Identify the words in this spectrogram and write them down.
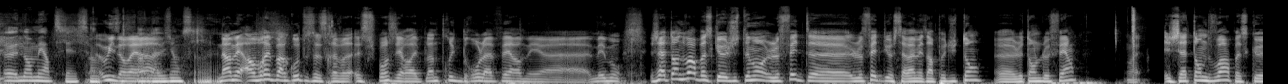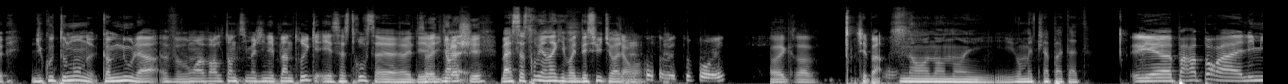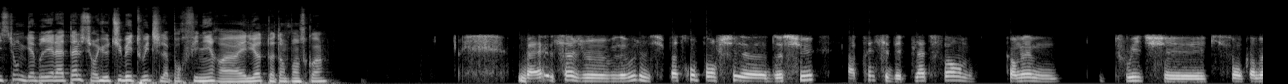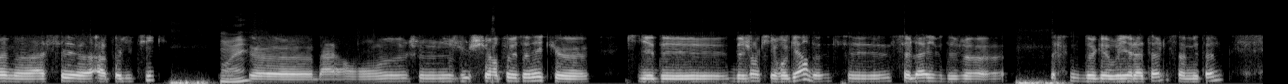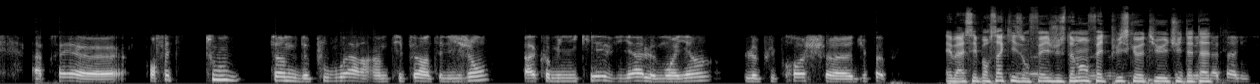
Euh, non merde, c'est un, oui, non mais, un euh, avion ça. ouais. non mais en vrai, par contre, ce serait vrai. Je pense qu'il y aurait plein de trucs drôles à faire, mais euh, mais bon, j'attends de voir parce que justement le fait euh, le fait que ça va mettre un peu du temps, euh, le temps de le faire. Ouais. J'attends de voir parce que du coup tout le monde comme nous là vont avoir le temps de s'imaginer plein de trucs et ça se trouve ça, Ça va être a- bah ça se trouve il y en a qui vont être déçus tu vois Clairement. Ça va être tout pourri. Ouais, grave. je sais pas Non, non, non, ils ils vont mettre la patate. et euh, par rapport à l'émission de Gabriel Attal sur YouTube et Twitch là pour finir euh, Elliot toi t'en penses quoi? Bah, ça, je vous avoue, je ne me suis pas trop penché euh, dessus. Après, c'est des plateformes quand même Twitch et qui sont quand même euh, assez euh, apolitiques. ouais Donc, bah, on- je, je- je suis un peu étonné que qu'il y ait des, des gens qui regardent ces, ces lives déjà de Gabriel Attal, ça m'étonne. Après, en fait, tout homme de pouvoir un petit peu intelligent a communiqué via le moyen le plus proche euh, du peuple. Et bah c'est pour ça qu'ils ont fait justement en fait puisque tu tu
